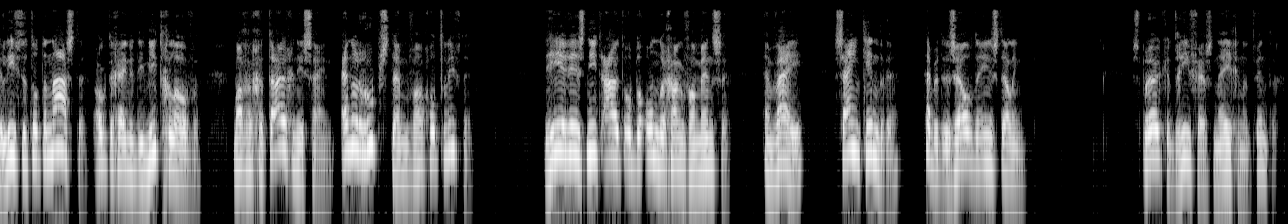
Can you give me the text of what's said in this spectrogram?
De liefde tot de naaste, ook degene die niet geloven, mag een getuigenis zijn en een roepstem van Gods liefde. De Heer is niet uit op de ondergang van mensen, en wij, zijn kinderen, hebben dezelfde instelling. Spreuken 3 vers 29.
